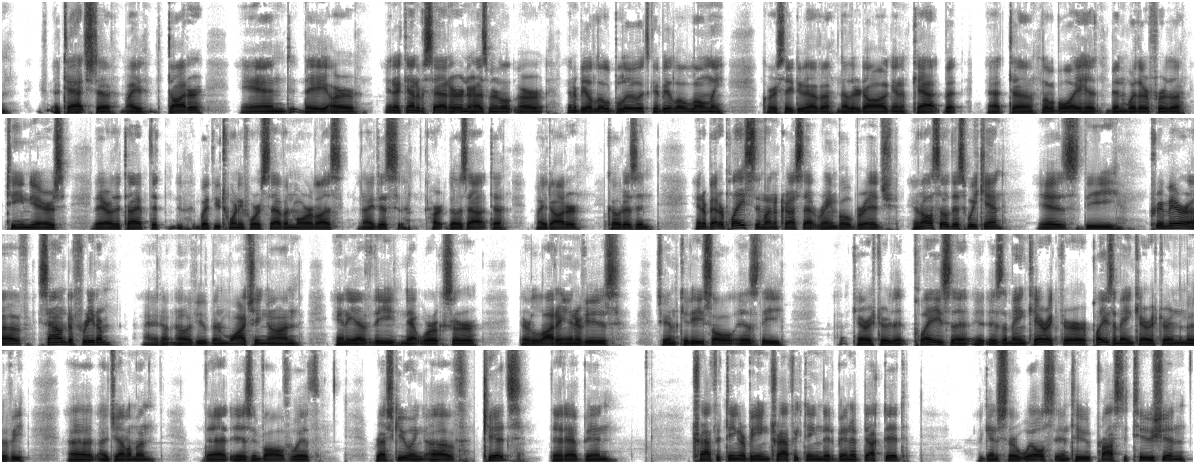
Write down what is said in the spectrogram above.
attached to my daughter, and they are you know kind of sad. Her and her husband are going to be a little blue. It's going to be a little lonely. Of course, they do have another dog and a cat, but that uh, little boy has been with her for the teen years. They are the type that with you 24 7, more or less. And I just, heart goes out to my daughter. Kota's in, in a better place and went across that rainbow bridge. And also this weekend is the premiere of Sound of Freedom. I don't know if you've been watching on any of the networks or there are a lot of interviews. Jim Caviezel is the character that plays the is the main character or plays the main character in the movie, uh, a gentleman that is involved with rescuing of kids that have been trafficking or being trafficked that have been abducted against their wills into prostitution,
